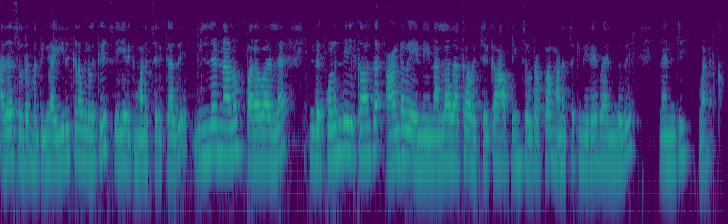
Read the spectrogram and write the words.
அதான் சொல்கிறேன் பார்த்தீங்களா இருக்கிறவங்களுக்கு செய்யறதுக்கு மனசு இருக்காது. இல்லைன்னாலும் பரவாயில்ல. இந்த குழந்தைகளுக்காக ஆண்டவன் என்னை நல்லாதாக்கா வச்சுருக்கா அப்படின்னு சொல்கிறப்ப மனசுக்கு நிறைவாக இருந்தது. நன்றி வணக்கம்.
